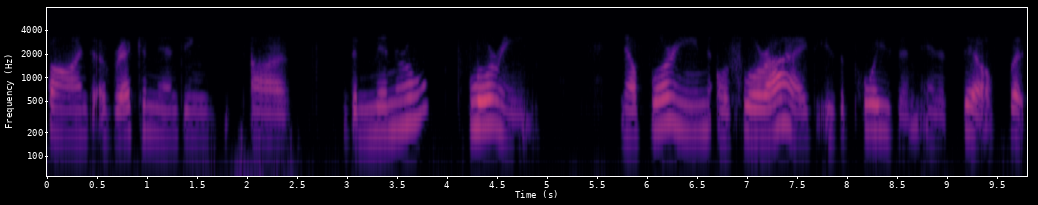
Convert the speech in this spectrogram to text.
fond of recommending uh, the mineral fluorine. Now, fluorine or fluoride is a poison in itself, but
